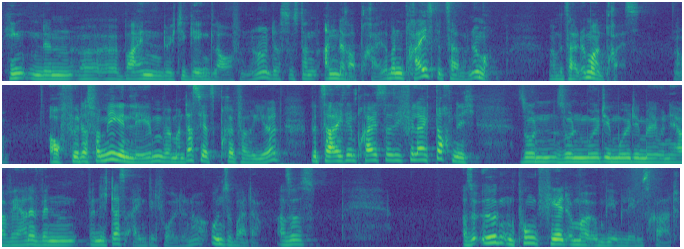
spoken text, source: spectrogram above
hinkenden äh, Beinen durch die Gegend laufen. Ne? Das ist dann ein anderer Preis. Aber einen Preis bezahlt man immer. Man bezahlt immer einen Preis. Ne? Auch für das Familienleben, wenn man das jetzt präferiert, bezahle ich den Preis, dass ich vielleicht doch nicht so ein, so ein Multi-Multimillionär werde, wenn, wenn ich das eigentlich wollte. Ne? Und so weiter. Also, es, also irgendein Punkt fehlt immer irgendwie im Lebensrat.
